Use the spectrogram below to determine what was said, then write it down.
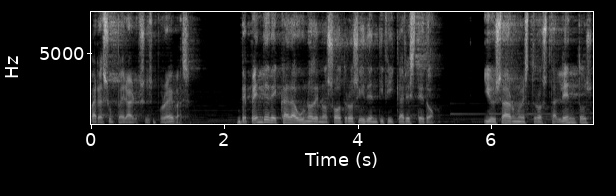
para superar sus pruebas. Depende de cada uno de nosotros identificar este don y usar nuestros talentos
